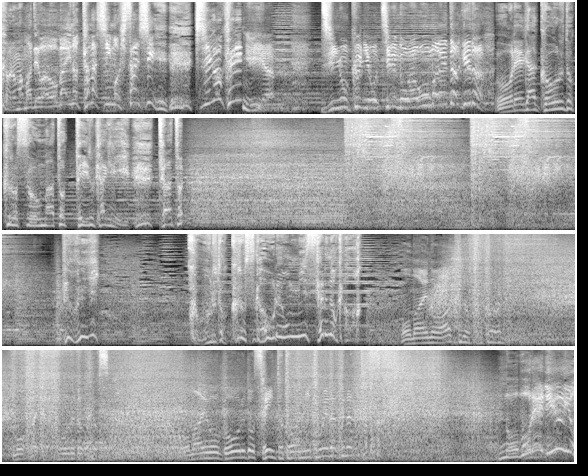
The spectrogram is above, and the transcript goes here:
このままではお前の魂も悲惨し地獄に。いや地獄に落ちるのはお前だけだ。俺がゴールドクロスをまとっている限りたと何？ゴールドクロスが俺を見捨てるのか？お前の悪の心にもはやゴールドクロスがお前をゴールドセイントとは認めなくなった。のだ登れ竜よ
